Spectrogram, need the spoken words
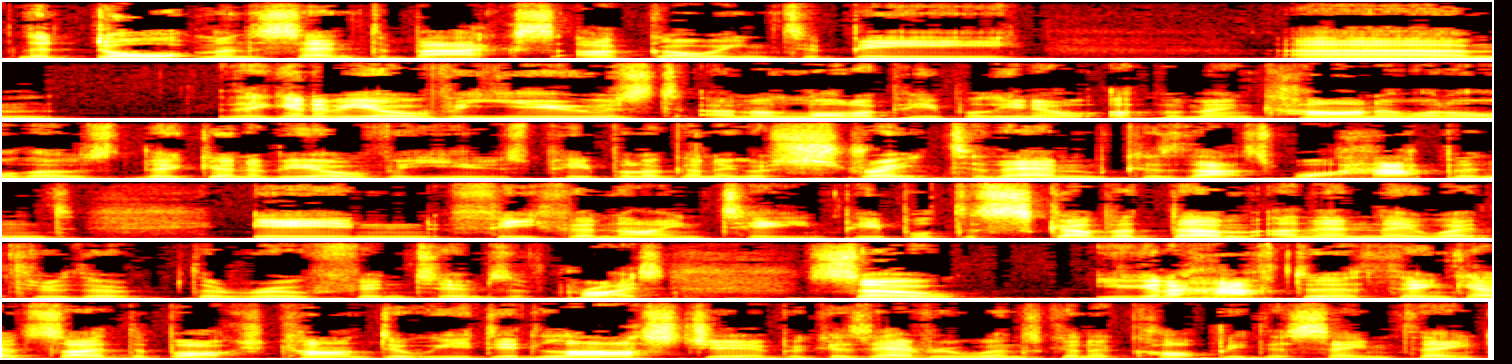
the Dortmund centre backs are going to be um, they're going to be overused, and a lot of people, you know, Upamecano and all those, they're going to be overused. People are going to go straight to them because that's what happened in FIFA 19. People discovered them, and then they went through the the roof in terms of price. So you're going to have to think outside the box. Can't do what you did last year because everyone's going to copy the same thing.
